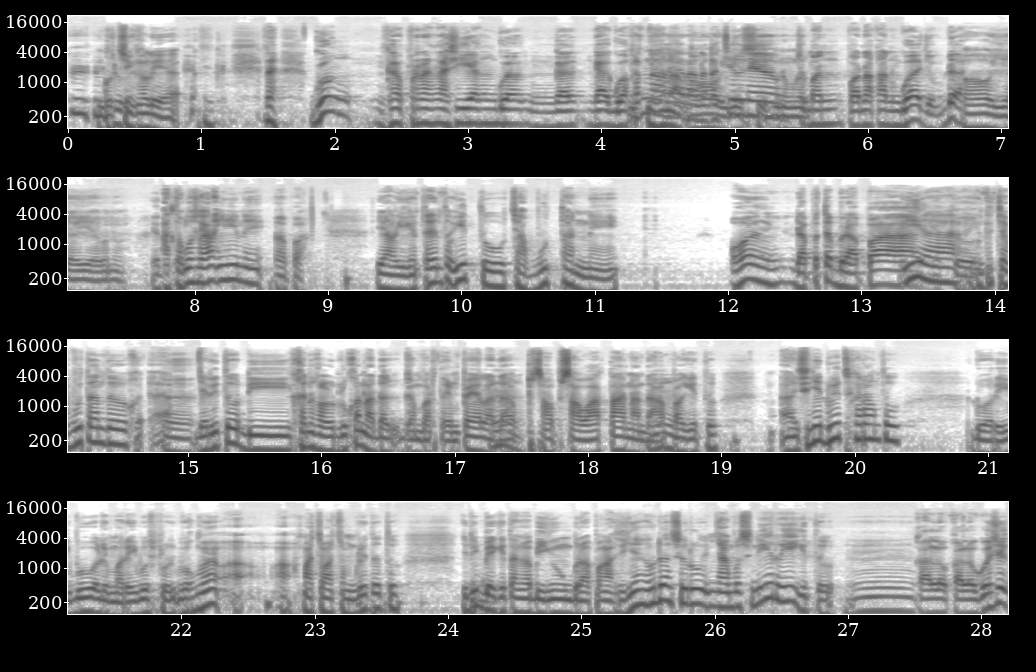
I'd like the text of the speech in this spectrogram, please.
Goceng kali ya. Nah, gue nggak pernah ngasih yang gue nggak nggak gue kenal ya, anak Oh, iya kecilnya, sih, bener-bener. cuman ponakan gue aja udah. Oh iya iya benar. Atau nggak sekarang ini nih. Apa? Yang lagi ngetren tuh itu cabutan nih. Oh, yang dapetnya berapa? iya, gitu. itu cabutan tuh. Eh, Jadi tuh di kan kalau dulu kan ada gambar tempel, ada pesawat-pesawatan, ada apa gitu. Eh, isinya duit sekarang tuh. 2000, 5000, 10000 pokoknya eh, eh, macam-macam duit tuh. Jadi biar kita nggak bingung berapa ngasihnya, udah suruh nyambut sendiri gitu. Hmm, kalau kalau gue sih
